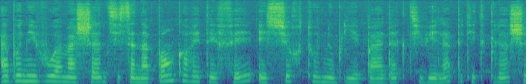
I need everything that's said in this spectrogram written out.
Abonnez-vous à ma chaîne si ça n'a pas encore été fait et surtout n'oubliez pas d'activer la petite cloche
